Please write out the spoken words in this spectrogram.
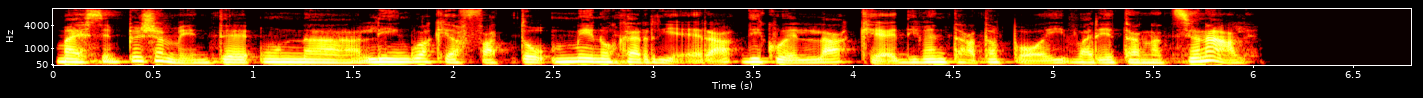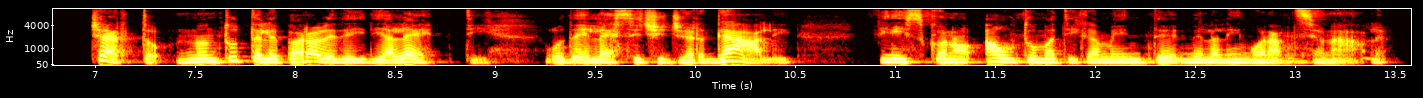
ma è semplicemente una lingua che ha fatto meno carriera di quella che è diventata poi varietà nazionale. Certo, non tutte le parole dei dialetti o dei lessici gergali finiscono automaticamente nella lingua nazionale.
